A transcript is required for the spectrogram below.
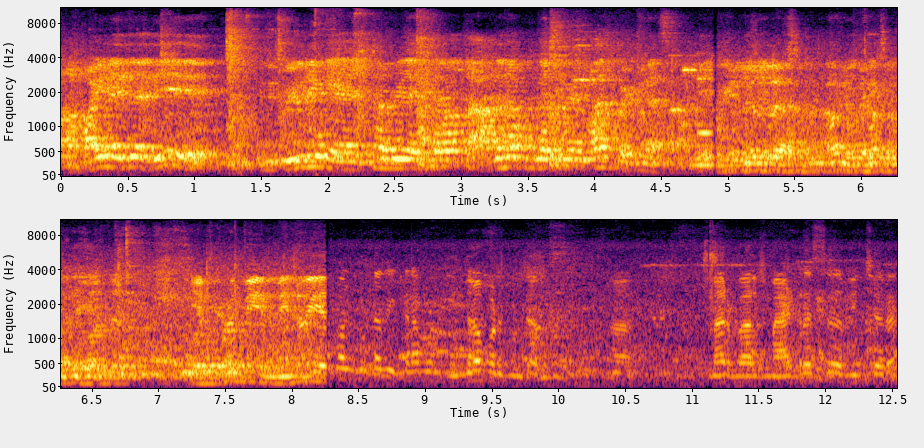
ఆ పైన అయితే అది ఇది బిల్డింగ్ ఎస్టాబ్లిష్ అయిన తర్వాత అదనపు గవర్నమెంట్ మాది పెట్టినా సార్. ఎప్పుడు మీ మెనూ ఇక్కడ పడుకుంటారు. మరి వాళ్ళకి మ్యాట్రెస్ ఇచ్చారా?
